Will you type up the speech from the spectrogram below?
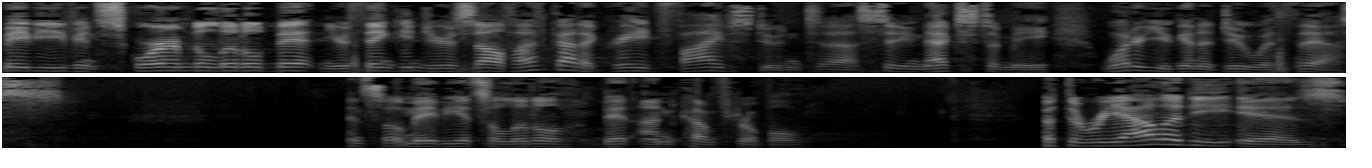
Maybe even squirmed a little bit, and you're thinking to yourself, I've got a grade five student uh, sitting next to me. What are you going to do with this? And so maybe it's a little bit uncomfortable. But the reality is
